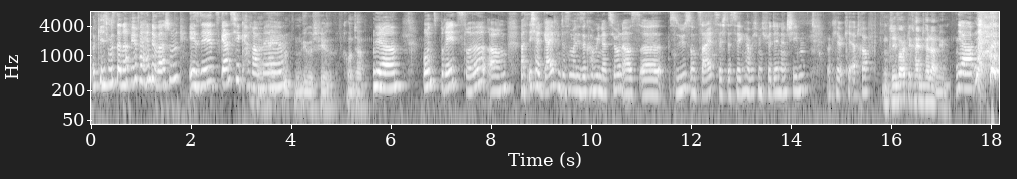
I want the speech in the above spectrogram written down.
Okay, ich muss dann auf jeden Fall Hände waschen. Ihr seht ganz viel Karamell. unten übelst viel runter. Ja. Und Brezel. Ähm, was ich halt geil finde, ist immer diese Kombination aus äh, süß und salzig. Deswegen habe ich mich für den entschieden. Okay, okay, er tropft. Und sie wollte keinen Teller nehmen. Ja.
